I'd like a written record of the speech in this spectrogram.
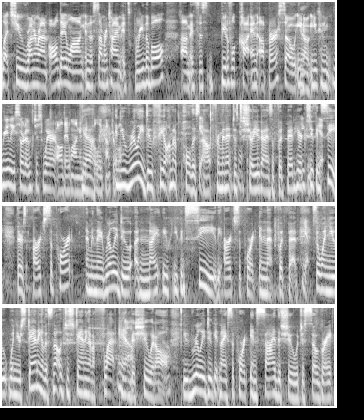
lets you run around all day long. In the summertime, it's breathable. Um, it's this beautiful cotton upper, so you yeah. know you can really sort of just wear it all day long and yeah. be fully comfortable. And you really do feel, I'm gonna pull this yeah. out for a minute just to show you guys the footbed here, because you can, you can see, see there's arch support I mean, they really do a nice, you, you, can see the arch support in that footbed. Yep. So when, you, when you're standing on this, it's not like just standing on a flat canvas no. shoe at all. No. You really do get nice support inside the shoe, which is so great.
